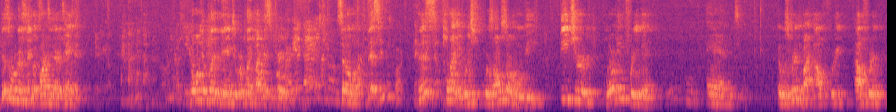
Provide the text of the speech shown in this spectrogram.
This one we're gonna stick with arts and entertainment. There You all can play the game too, we're playing like this trivia. So this, this play, which was also a movie, featured Morgan Freeman, and it was written by Alfred, Alfred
